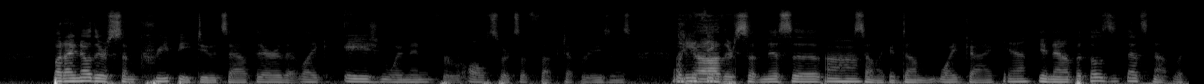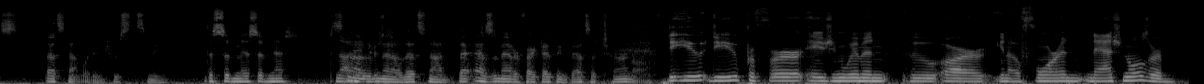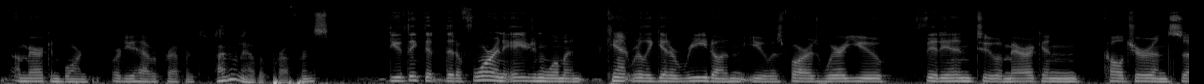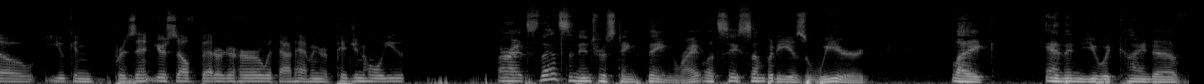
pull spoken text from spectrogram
But I know there's some creepy dudes out there that like Asian women for all sorts of fucked up reasons. What Like, oh, think- they're submissive. Uh-huh. Sound like a dumb white guy, yeah, you know. But those, that's not what's that's not what interests me. the submissiveness. It's not interested. no, that's not. That, as a matter of fact, I think that's a turnoff. Do you do you prefer Asian women who are you know foreign nationals or American born, or do you have a preference? I don't have a preference. Do you think that, that a foreign Asian woman can't really get a read on you as far as where you fit into American culture, and so you can present yourself better to her without having her pigeonhole you? All right, so that's an interesting thing, right? Let's say somebody is weird, like, and then you would kind of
